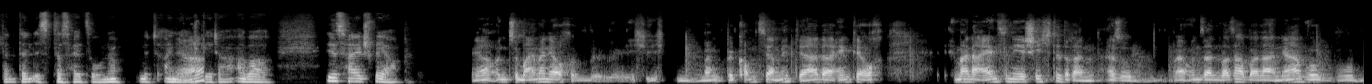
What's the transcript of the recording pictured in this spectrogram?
dann, dann ist das halt so, ne? Mit einem ja. Jahr später. Aber ist halt schwer. Ja, und zumal man ja auch, ich, ich, man bekommt es ja mit, ja, da hängt ja auch immer eine einzelne Geschichte dran. Also bei unseren Wasserballern, ja, wo, wo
